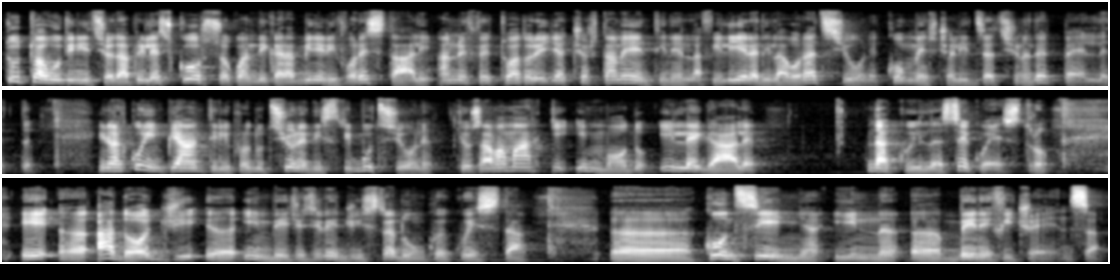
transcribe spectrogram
Tutto ha avuto inizio ad aprile scorso quando i carabinieri forestali hanno effettuato degli accertamenti nella filiera di lavorazione e commercializzazione del pellet in alcuni impianti di produzione e distribuzione che usava marchi in modo illegale da qui il sequestro e eh, ad oggi eh, invece si registra dunque questa eh, consegna in eh, beneficenza.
